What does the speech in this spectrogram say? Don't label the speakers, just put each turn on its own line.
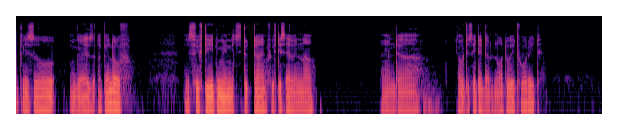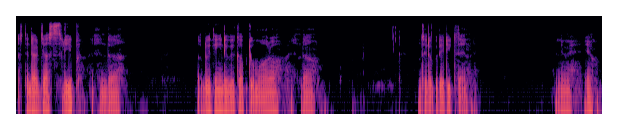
okay so guys I kind of it's 58 minutes to time 57 now. And uh, I that I'll not wait for it. Instead I'll just sleep and uh, do you think they wake up tomorrow and uh, celebrate it then anyway yeah.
